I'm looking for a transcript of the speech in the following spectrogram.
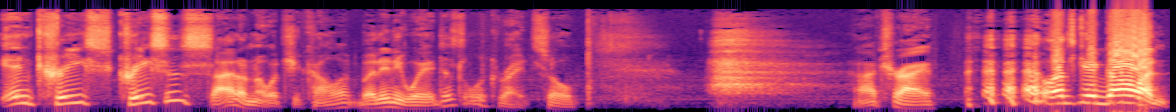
increase creases. I don't know what you call it, but anyway, it doesn't look right. So, I try. Let's get going.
